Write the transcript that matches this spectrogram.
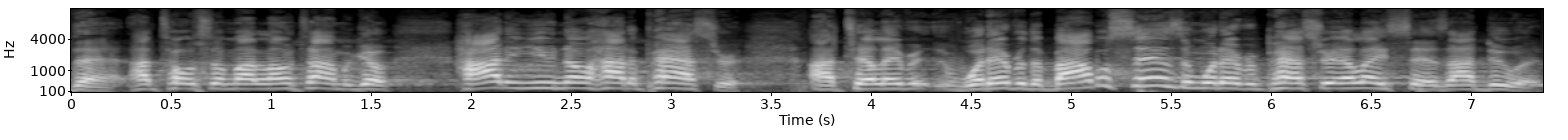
that. I told somebody a long time ago, How do you know how to pastor? I tell every, whatever the Bible says and whatever Pastor LA says, I do it.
